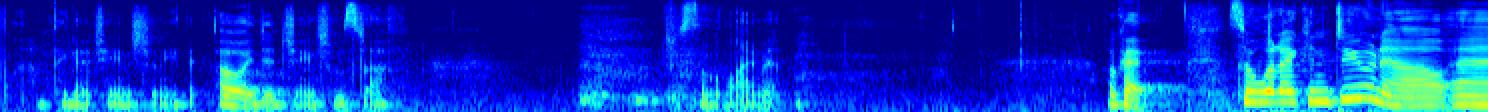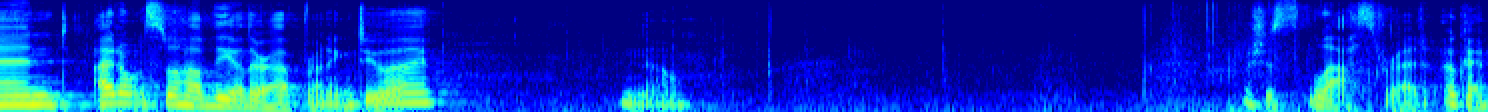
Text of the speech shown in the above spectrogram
I don't think I changed anything. Oh, I did change some stuff. Just some alignment. Okay, so what I can do now, and I don't still have the other app running, do I? No. It is last red. Okay.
